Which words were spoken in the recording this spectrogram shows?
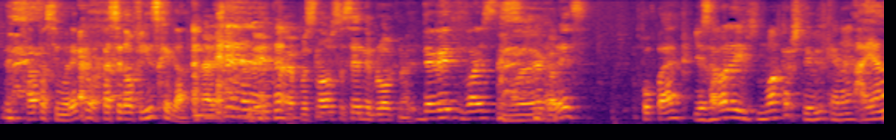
Kaj pa si mu rekel, kaj si dal finskega? Ne, ne, je poslal sosednji blok, ne? 29, smo A rekli. Res? Kako pa je? Je zaradi mlaka številke, ne? A ja,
